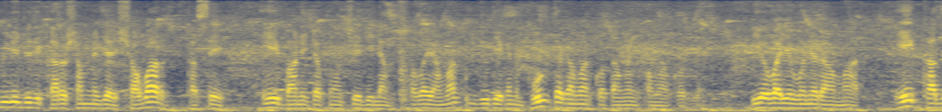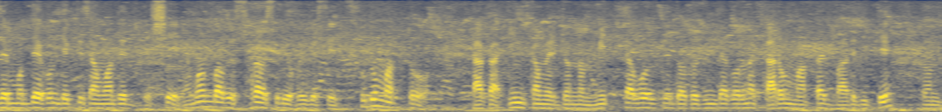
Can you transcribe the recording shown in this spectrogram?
ভিডিও যদি কারও সামনে যায়, সবার কাছে এই বাণীটা পৌঁছে দিলাম। সবাই আমার যদি এখানে ভুল থাকে, আমার কথা আমায় ক্ষমা করবেন। প্রিয় ভাই বোনেরা, আমার এই কাজের মধ্যে এখন দেখতেছি আমাদের দেশে এমনভাবে সরাসরি হয়ে গেছে, শুধুমাত্র টাকা ইনকামের জন্য মিথ্যা বলতে যত চিন্তা করে না, কারও মাথায় বাড়ি দিতে বন্ধ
